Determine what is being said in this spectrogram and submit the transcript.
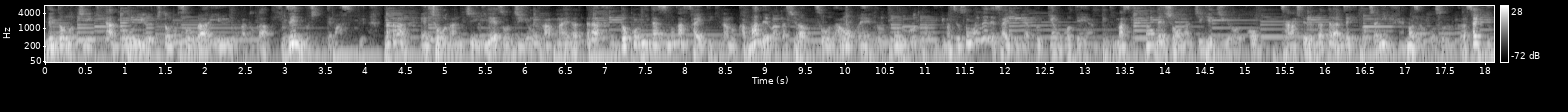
で、どの地域がどういう人の層がいるのかとか、全部知ってますっていう。だから、え湘南地域でそう事業を考えだったら、どこに出すのが最適なのかまで私は相談を、えーと、乗ることができますよ。その上で最適な物件をご提案できます。なので、湘南地域で事業を探してるんだったら、ぜひ当社にまずはご相談くださいっていう。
